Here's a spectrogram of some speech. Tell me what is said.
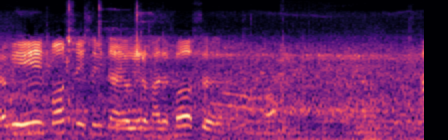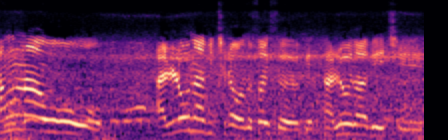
여기 버스 있습니다. 여기로 가는 버스. 항나오 알로나 비치라고 써있어요. 여기 알로나 비치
